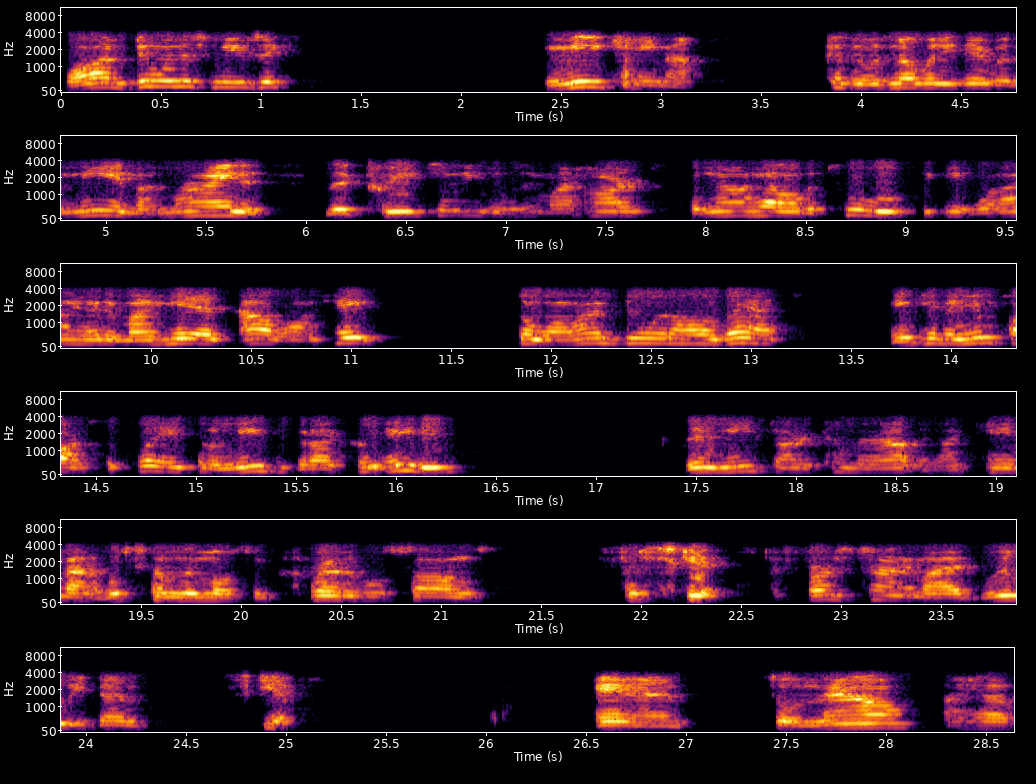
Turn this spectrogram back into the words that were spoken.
while I'm doing this music, me came out because there was nobody there but me and my mind and the creativity that was in my heart. But now I had all the tools to get what I had in my head out on tape. So while I'm doing all of that and giving him parts to play for the music that I created, then me started coming out and I came out with some of the most incredible songs for Skip. The first time I had really done Skip. And so now I have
